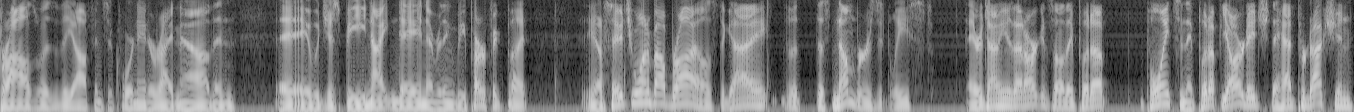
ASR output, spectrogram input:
Briles was the offensive coordinator right now, then it would just be night and day and everything would be perfect. But, you know, say what you want about Briles. The guy, the, the numbers at least, every time he was at Arkansas, they put up points and they put up yardage. They had production.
